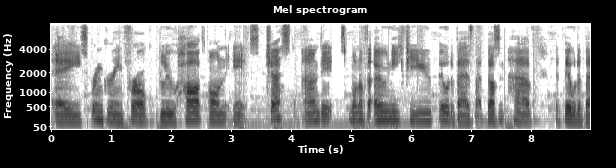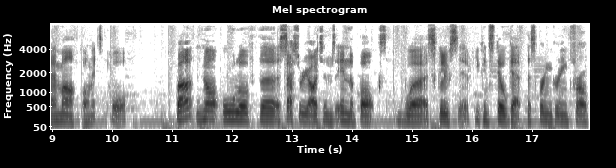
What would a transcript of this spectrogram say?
a spring green frog blue heart on its chest, and it's one of the only few Build-A-Bears that doesn't have a Build-A-Bear mark on its paw. But not all of the accessory items in the box were exclusive. You can still get the Spring Green Frog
